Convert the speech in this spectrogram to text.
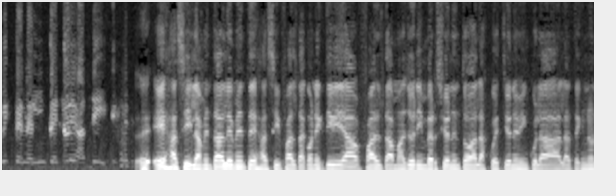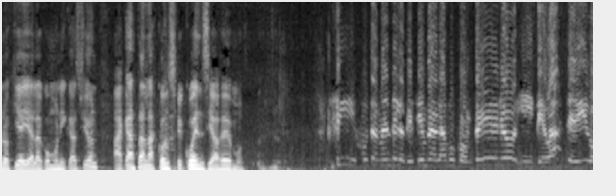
Viste, en el interior es así. Eh, es así, lamentablemente es así. Falta conectividad, falta mayor inversión en todas las cuestiones vinculadas a la tecnología y a la comunicación. Acá están las consecuencias, vemos. Sí, justamente lo que siempre hablamos con Pedro y te vas, te digo,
